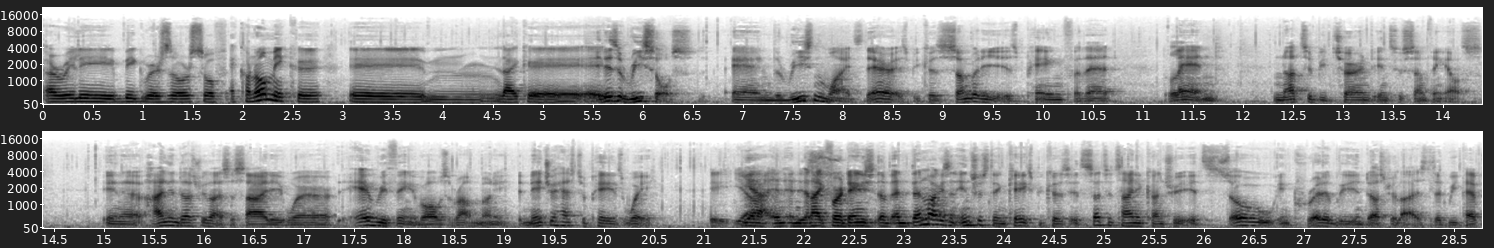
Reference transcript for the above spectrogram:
a really big resource of economic, uh, um, like. Uh, it is a resource, and the reason why it's there is because somebody is paying for that land not to be turned into something else. In a highly industrialized society where everything evolves around money, nature has to pay its way. Yeah, and, and like for a Danish, and Denmark is an interesting case because it's such a tiny country. It's so incredibly industrialized that we have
